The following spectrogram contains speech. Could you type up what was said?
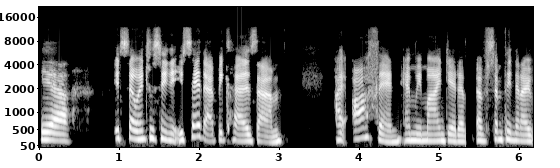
Yeah. It's so interesting that you say that because um, I often am reminded of, of something that I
